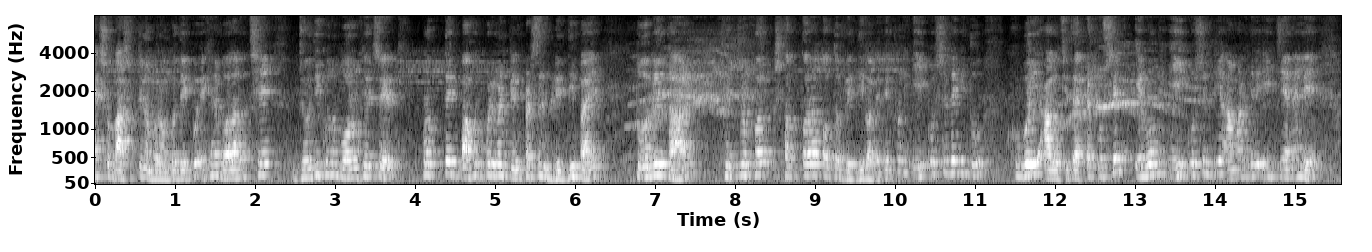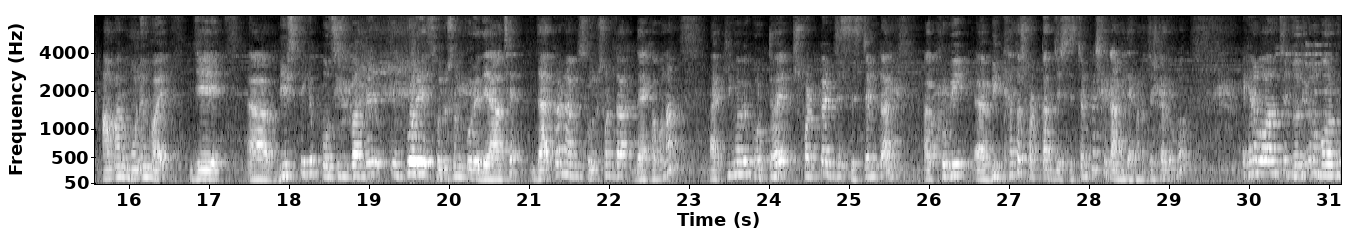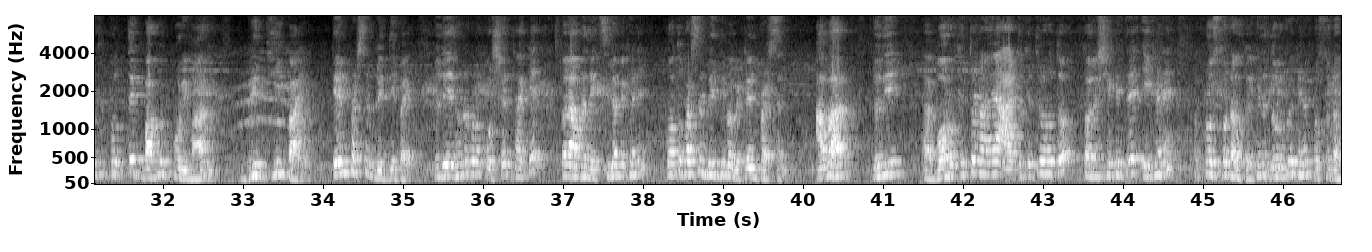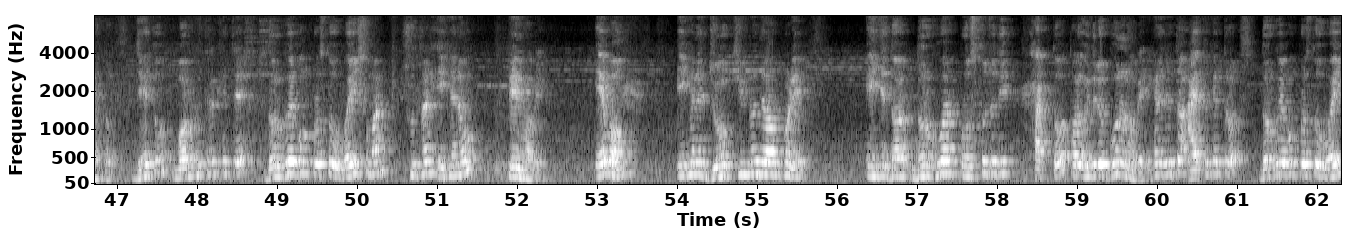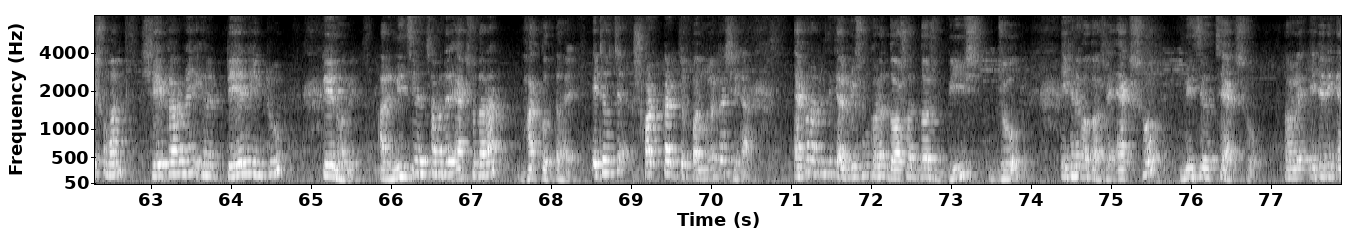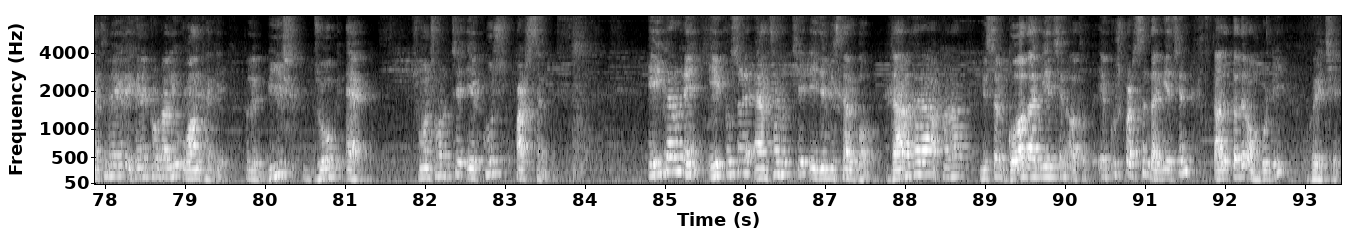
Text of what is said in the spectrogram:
একশো বাষট্টি নম্বর অঙ্ক দেখব। এখানে বলা হচ্ছে, যদি কোনো বড় বর্গক্ষেত্রের প্রত্যেক বাহুর পরিমাণ টেন পার্সেন্ট বৃদ্ধি পায়, তবে তার ক্ষেত্রফল শতকরা কত বৃদ্ধি পাবে? দেখুন, এই কোশ্চেনটা কিন্তু খুবই আলোচিত একটা কোশ্চেন এবং এই কোশ্চেনটি আমাদের এই চ্যানেলে আমার মনে হয় যে বিশ থেকে পঁচিশ বারের উপরে সলিউশন করে দেওয়া আছে। যার কারণে আমি সলিউশনটা দেখাবো না। কীভাবে করতে হয় শর্টকাট যে সিস্টেমটা খুবই বিখ্যাত শর্টকাট যে সিস্টেমটা সেটা আমি দেখানোর চেষ্টা করব। এখানে বলা হচ্ছে যদি কোনো বর্গক্ষেত্রের প্রত্যেক বাহুর পরিমাণ বৃদ্ধি পায় টেন পার্সেন্ট বৃদ্ধি পায় যদি এই ধরনের কোনো কোশ্চেন থাকে তাহলে আমরা দেখছিলাম এখানে কত পার্সেন্ট বৃদ্ধি পাবে টেন পার্সেন্ট আবার যদি আহ, বর্গক্ষেত্র না হয় আয়তক্ষেত্র হতো তাহলে সেক্ষেত্রে এখানে প্রস্থটা হতো এখানে দৈর্ঘ্য এখানে প্রস্থটা হতো। যেহেতু বর্গক্ষেত্রের ক্ষেত্রে দৈর্ঘ্য এবং প্রস্থ উভয়ই সমান সুতরাং এখানেও টেন হবে। এবং এখানে যোগ চিহ্ন দেওয়ার পরে এই যে দর- দৈর্ঘ্য আর প্রস্থ যদি থাকতো, তাহলে ওই দুটো গুণন হবে। এখানে যেহেতু আয়তক্ষেত্র, দৈর্ঘ্য এবং প্রস্থ উভয়ই সমান, সে কারণে এখানে টেন ইন্টু টেন হবে। আর নিচে হচ্ছে আমাদের একশো দ্বারা ভাগ করতে হয়। এটা হচ্ছে শর্টকাট যে ফর্মুলাটা সেটা। এখন আপনি যদি ক্যালকুলেশন করেন, দশ আর দশ বিশ যোগ, এখানে কত আসে? একশো, নিচে হচ্ছে একশো। তাহলে এটা ক্যান্সেল হয়ে গেলে এখানে টোটালি ওয়ান থাকে। তাহলে বিশ যোগ এক, সমান সমান হচ্ছে একুশ পার্সেন্ট এই কারণে এই প্রশ্নের অ্যান্সার হচ্ছে এই যে মিস্টার গ। যারা যারা আপনারা মিস্টার গ দাগিয়েছেন অর্থাৎ একুশ পার্সেন্ট দাগিয়েছেন, তাদের তাদের অঙ্কটি হয়েছে।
